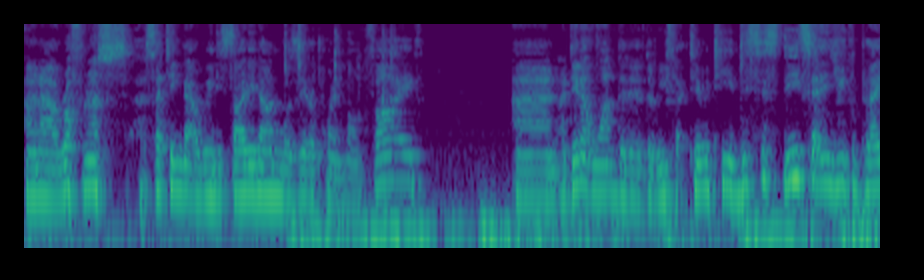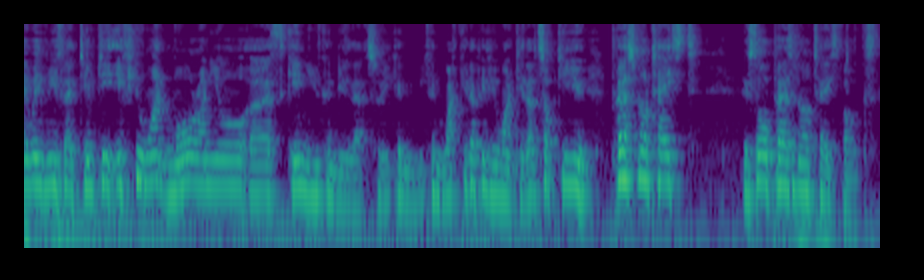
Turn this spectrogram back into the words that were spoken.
and our roughness setting that we decided on was 0.15 and I didn't want the, the reflectivity. This is these settings you can play with reflectivity. If you want more on your uh, skin, you can do that. So you can you can whack it up if you want to. That's up to you. Personal taste. It's all personal taste, folks.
